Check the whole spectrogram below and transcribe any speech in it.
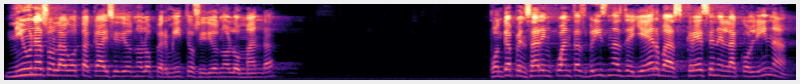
Ni una sola gota cae si Dios no lo permite o si Dios no lo manda. Ponte a pensar en cuántas brisnas de hierbas crecen en la colina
